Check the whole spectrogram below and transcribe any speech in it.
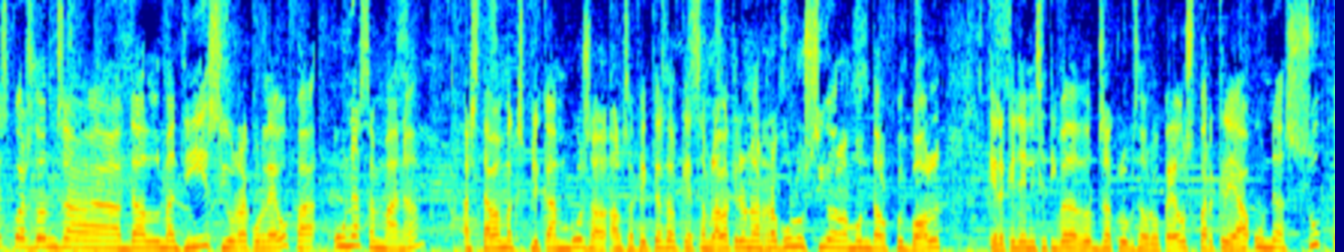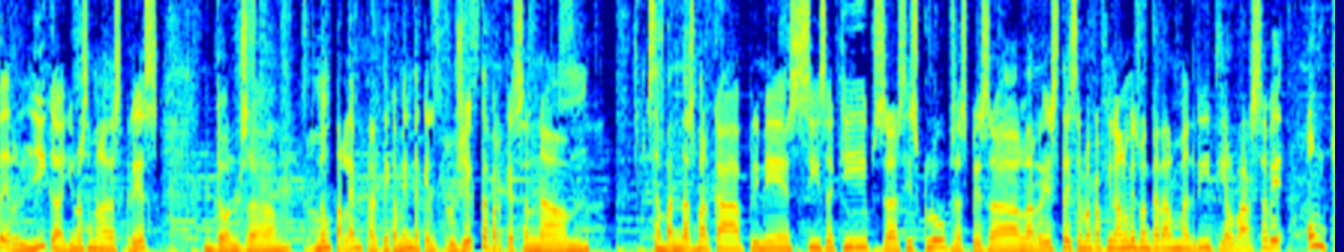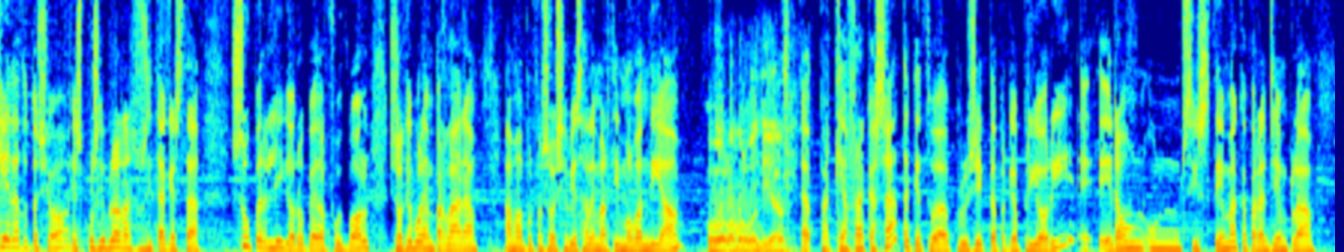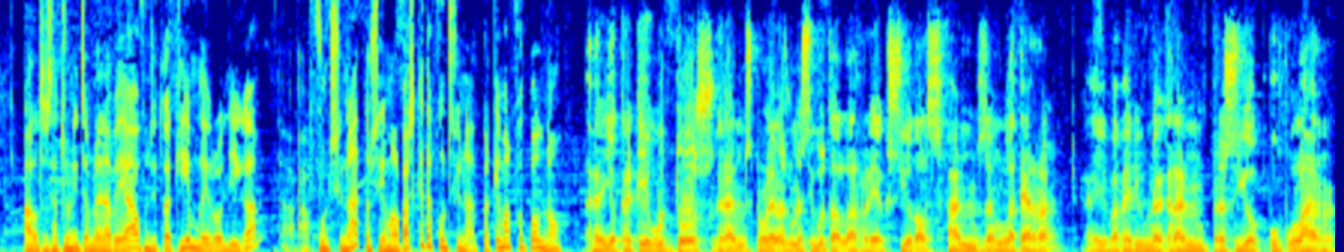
tres quarts d'onze del matí, si us recordeu, fa una setmana estàvem explicant-vos els efectes del que semblava que era una revolució en el món del futbol, que era aquella iniciativa de 12 clubs europeus per crear una Superliga. I una setmana després, doncs, eh, no en parlem pràcticament d'aquell projecte perquè se'n... Eh, Se'n van desmarcar primer sis equips, eh, sis clubs, després eh, la resta, i sembla que al final només van quedar el Madrid i el Barça. Bé, on queda tot això? És possible ressuscitar aquesta Superliga Europea de Futbol? Això és el que volem parlar ara amb el professor Xavier Sala Martín. Molt bon dia. Hola, molt bon dia. Eh, per què ha fracassat aquest eh, projecte? Perquè a priori era un, un sistema que, per exemple, als Estats Units amb l'NBA o fins i tot aquí amb l'Eurolliga ha funcionat, o sigui, amb el bàsquet ha funcionat. Per què amb el futbol no? A veure, jo crec que hi ha hagut dos grans problemes. Un ha sigut la reacció dels fans a Anglaterra. Eh? Hi va haver-hi una gran pressió popular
